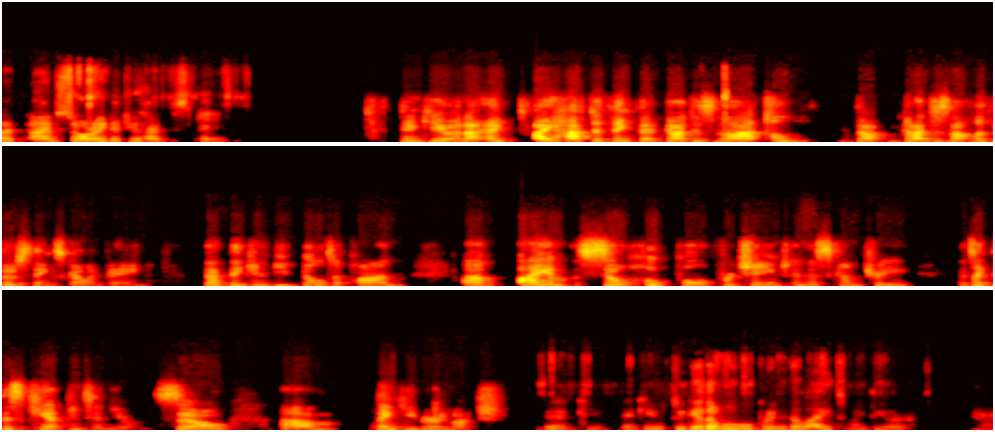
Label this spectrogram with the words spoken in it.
but I'm sorry that you had this pain. Thank you. And I, I, have to think that God does not God does not let those things go in vain that they can be built upon. Um, I am so hopeful for change in this country. It's like this can't continue. So um, thank you very much. Thank you. Thank you. Together we will bring the light, my dear. Yeah.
